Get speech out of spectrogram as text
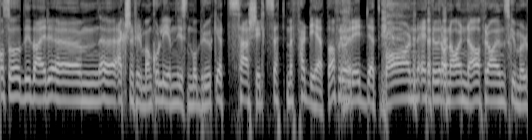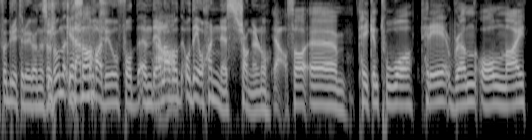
altså de der uh, actionfilmene hvor Liam Neeson må bruke et særskilt sett med ferdigheter for å redde et barn, et eller annet annet fra en skummel forbryterorganisasjon, Ikke dem sant? har vi jo fått en del Ja. av, og- det er jo hans sjanger nå. Ja, altså uh, Taken 2 og 3, Run All Night,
